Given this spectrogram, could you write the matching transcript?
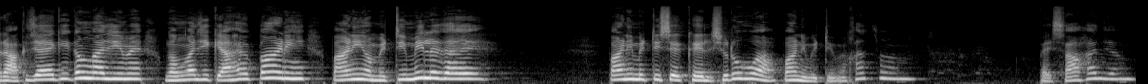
राख जाएगी गंगा जी में। गंगा जी क्या है? पानी। पानी और मिट्टी मिल गए। पानी मिट्टी से खेल शुरू हुआ। पानी मिट्टी में खत्म। पैसा हजम।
